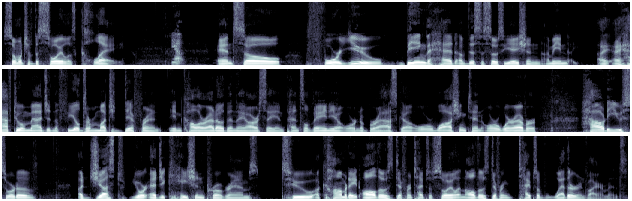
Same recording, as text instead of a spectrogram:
so much of the soil is clay. Yep. And so, for you, being the head of this association, I mean, I, I, have to imagine the fields are much different in Colorado than they are, say, in Pennsylvania or Nebraska or Washington or wherever. How do you sort of adjust your education programs to accommodate all those different types of soil and all those different types of weather environments?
